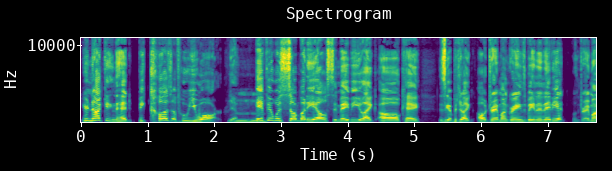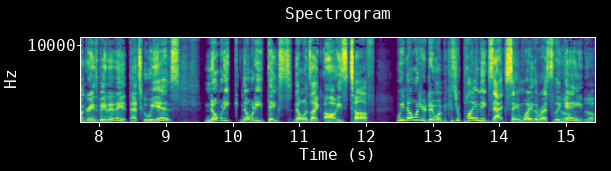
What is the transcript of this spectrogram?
You're not getting the head because of who you are. Yep. Mm-hmm. If it was somebody else, and maybe you're like, oh, okay, this is good. But you're like, oh, Draymond Green's being an idiot. Well, Draymond Green's being an idiot. That's who he is. Nobody, nobody thinks. No one's like, oh, he's tough. We know what you're doing because you're playing the exact same way the rest of the Yep, game. yep.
